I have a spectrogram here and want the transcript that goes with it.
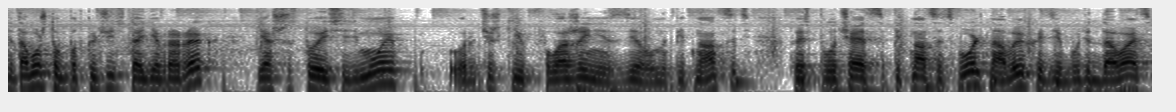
для того, чтобы подключить сюда Еврорек, я 6 и 7 рычажки в положении сделал на 15. То есть получается 15 вольт на выходе будет давать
